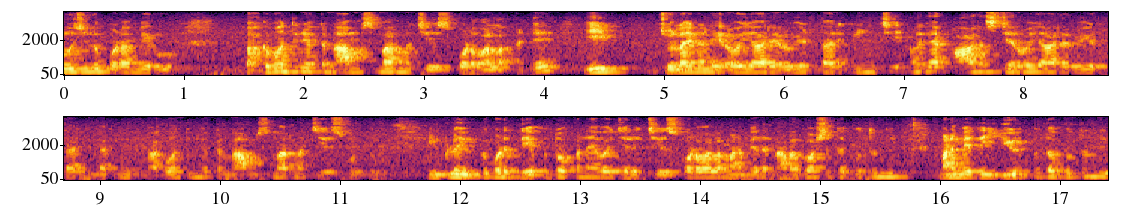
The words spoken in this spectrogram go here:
రోజులు కూడా మీరు భగవంతుని యొక్క నామస్మరణ చేసుకోవడం వల్ల అంటే ఈ జూలై నెల ఇరవై ఆరు ఇరవై ఏడు తారీఖు నుంచి అలాగే ఆగస్టు 26, 27 తారీఖుల దాకా మీరు భగవంతుని యొక్క నామస్మరణ చేసుకుంటూ ఇంట్లో ఇప్పుడు కూడా దీపధూప నైవేద్యాలు చేసుకోవడం వల్ల మన మీద నరఘోష తగ్గుతుంది. మన మీద ఏడుపు తగ్గుతుంది.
